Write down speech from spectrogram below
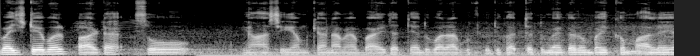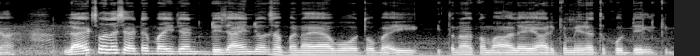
वेजिटेबल पार्ट है सो यहाँ से हम क्या नाम है बाहर जाते हैं, दोबारा आपको फिर दिखाते हैं। तो मैं कह रहा हूँ, भाई कमाल है यार। लाइट्स वाला सेटअप भाई, जन डिज़ाइन जो सा बनाया वो तो भाई इतना कमाल है यार कि मेरा तो खुद दिल की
